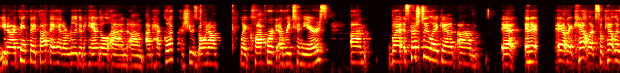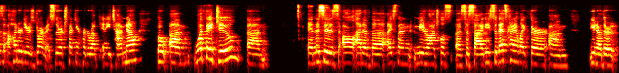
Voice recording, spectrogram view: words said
you know, I think they thought they had a really good handle on, um, on Hekla because she was going out like clockwork every 10 years. Um, but especially like at, um, at, and at, at like Katla, so Katla's hundred years dormant, so they're expecting her to erupt any time now. But, um, what they do, um, and this is all out of the Iceland Meteorological uh, Society. So that's kind of like their, um, you know, their,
